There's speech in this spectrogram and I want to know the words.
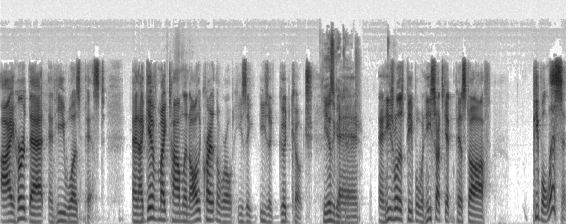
I heard that, and he was pissed. And I give Mike Tomlin all the credit in the world. He's a he's a good coach He is a good and coach. and he's one of those people when he starts getting pissed off, people listen.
